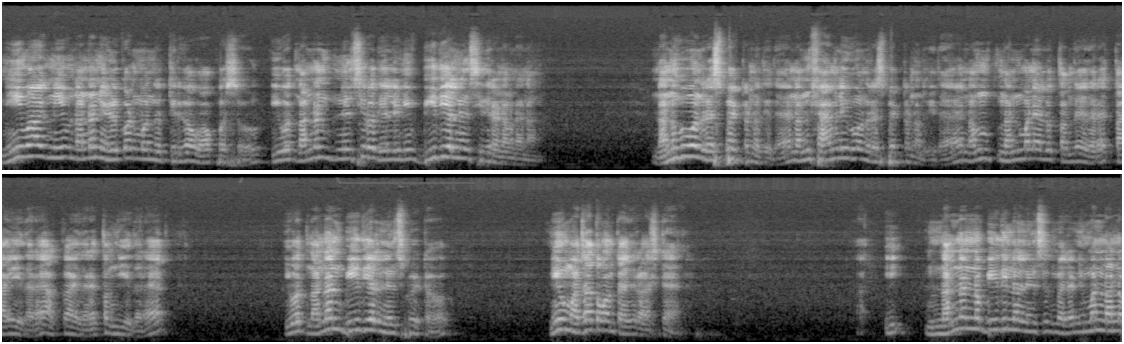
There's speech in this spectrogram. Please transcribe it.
ನೀವಾಗ ನೀವು ನನ್ನನ್ನು ಹೇಳ್ಕೊಂಡು ಬಂದು ತಿರ್ಗಾ ವಾಪಸ್ಸು ಇವತ್ತು ನನ್ನನ್ನು ನಿಲ್ಸಿರೋದು ಎಲ್ಲಿ? ನೀವು ಬೀದಿಯಲ್ಲಿ ನಿಲ್ಸಿದ್ದೀರ ನಮ್ಮನ್ನ ನನಗೂ ಒಂದು ರೆಸ್ಪೆಕ್ಟ್ ಅನ್ನೋದಿದೆ ನನ್ನ ಫ್ಯಾಮಿಲಿಗೂ ಒಂದು ರೆಸ್ಪೆಕ್ಟ್ ಅನ್ನೋದಿದೆ ನಮ್ಮ ನನ್ನ ಮನೆಯಲ್ಲೂ ತಂದೆ ಇದ್ದಾರೆ ತಾಯಿ ಇದ್ದಾರೆ ಅಕ್ಕ ಇದ್ದಾರೆ ತಂಗಿ ಇದ್ದಾರೆ ಇವತ್ತು ನನ್ನನ್ನು ಬೀದಿಯಲ್ಲಿ ನಿಲ್ಲಿಸ್ಬಿಟ್ಟು ನೀವು ಮಜಾ ತಗೊಂತಾ ಇದ್ದೀರಾ ಅಷ್ಟೇ? ಈ, ನನ್ನನ್ನು ಬೀದಿನಲ್ಲಿ ನಿಲ್ಸಿದ ಮೇಲೆ ನಿಮ್ಮನ್ನು ನನ್ನ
